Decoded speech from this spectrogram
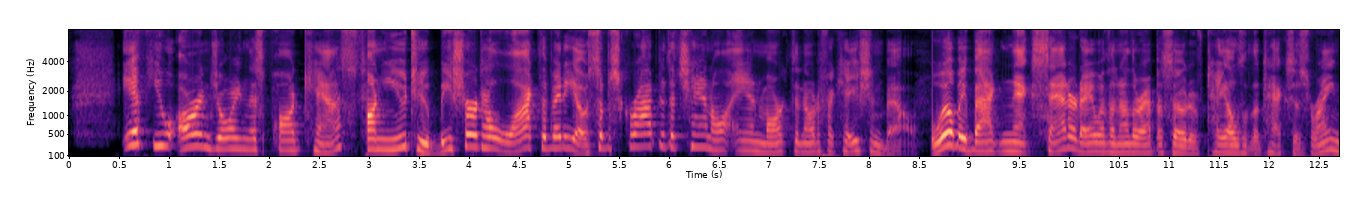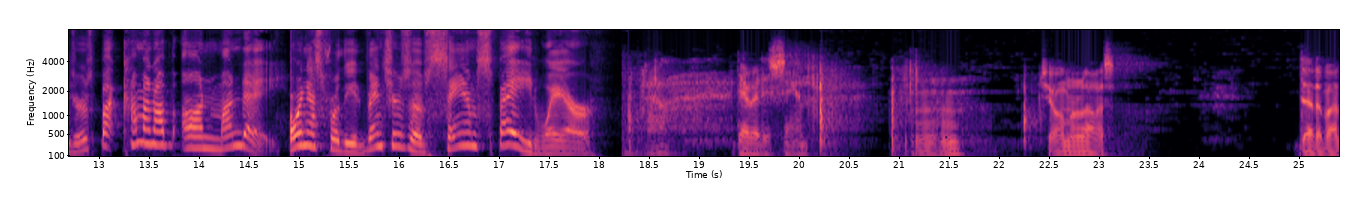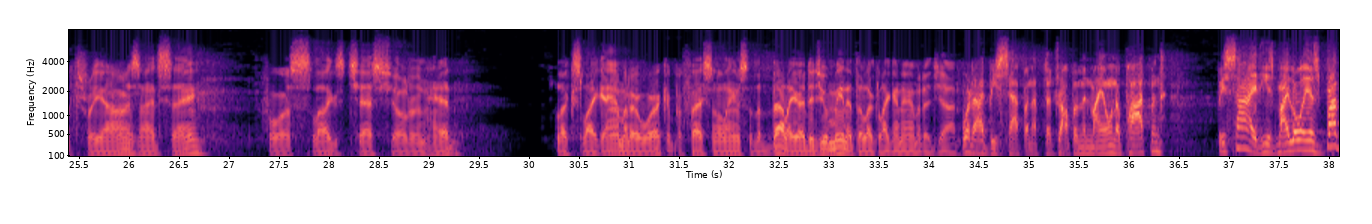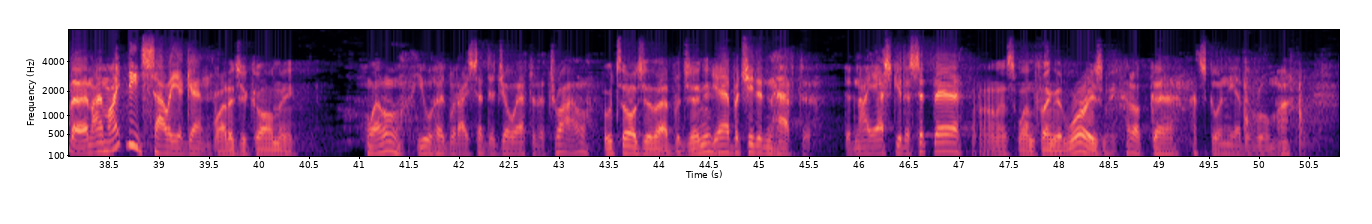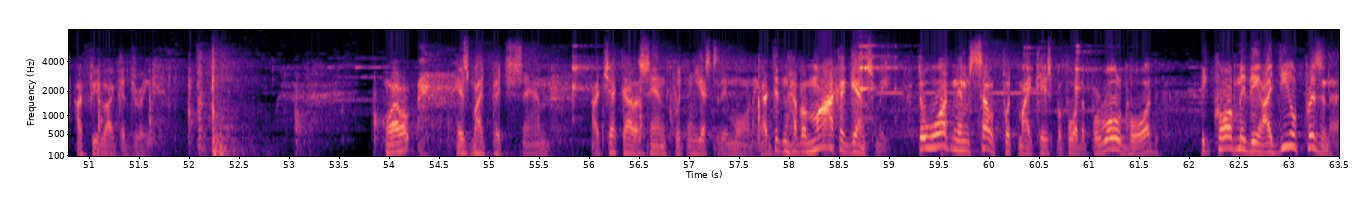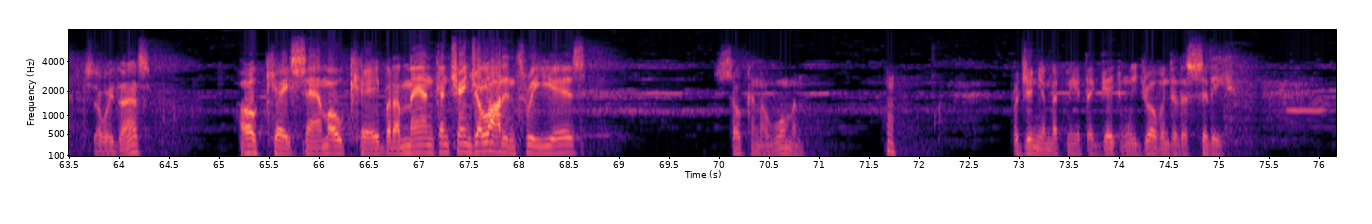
If you are enjoying this podcast on YouTube, be sure to like the video, subscribe to the channel, and mark the notification bell. We'll be back next Saturday with another episode of Tales of the Texas Rangers, but coming up on Monday, join us for the adventures of Sam Spade, where. Well, there it is, Sam. Mm-hmm. Joe Morales. Dead about three hours, I'd say. Four slugs, chest, shoulder, and head. Looks like amateur work A professional aims for the belly, or did you mean it to look like an amateur job? Would I be sap enough to drop him in my own apartment? Besides, he's my lawyer's brother, and I might need Sally again. Why did you call me? Well, you heard what I said to Joe after the trial. Who told you that, Virginia? Yeah, but she didn't have to. Didn't I ask you to sit there? Oh, that's one thing that worries me. Look, uh, let's go in the other room, huh? I feel like a drink. Well, here's my pitch, Sam. I checked out of San Quentin yesterday morning. I didn't have a mark against me. The warden himself put my case before the parole board. He called me the ideal prisoner. Shall we dance? Okay, Sam, okay, but a man can change a lot in three years. So can a woman. Hm. Virginia met me at the gate when we drove into the city.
